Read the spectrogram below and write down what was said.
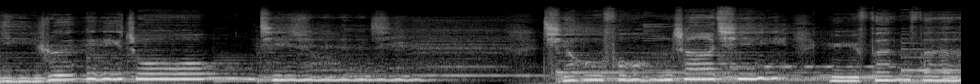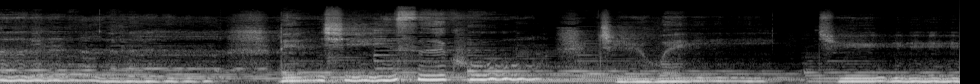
依蕊中间。秋风乍起雨纷纷，莲心似苦，只为君。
